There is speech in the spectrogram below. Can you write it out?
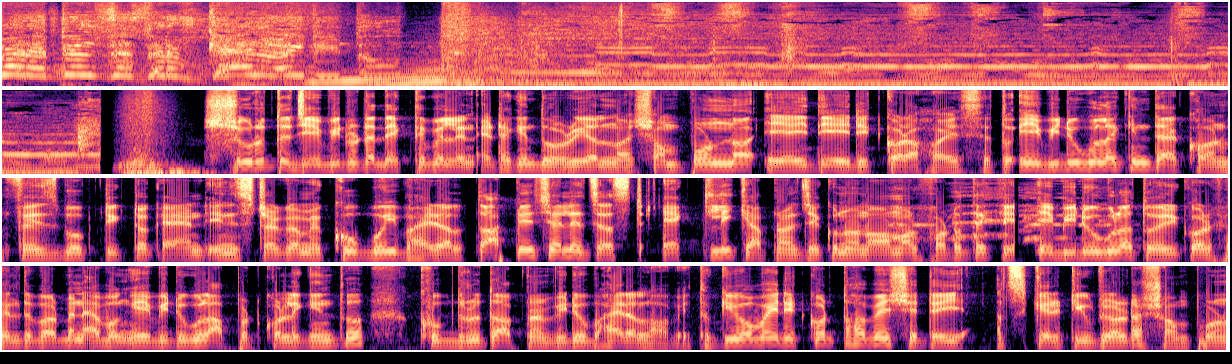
मेरे दिल से सिर्फ खेल रही थी तू শুরুতে যে ভিডিওটা দেখতে পেলেন, এটা কিন্তু রিয়েল নয়, সম্পূর্ণ এআই দিয়ে এডিট করা হয়েছে। তো এই ভিডিওগুলো কিন্তু এখন ফেসবুক টিকটক অ্যান্ড ইনস্টাগ্রামে খুবই ভাইরাল তো আপনি চাইলে জাস্ট এক ক্লিক আপনার যে কোনো নর্মাল ফটো থেকে এই ভিডিওগুলো তৈরি করে ফেলতে পারবেন এবং এই ভিডিওগুলো আপলোড করলে কিন্তু খুব দ্রুত আপনার ভিডিও ভাইরাল হবে। তো কীভাবে এডিট করতে হবে সেটাই আজকের টিউটোরিয়ালটা সম্পূর্ণ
